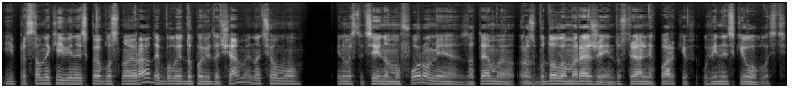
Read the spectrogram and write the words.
І представники Вінницької обласної ради були доповідачами на цьому інвестиційному форумі за темою розбудова мережі індустріальних парків у Вінницькій області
